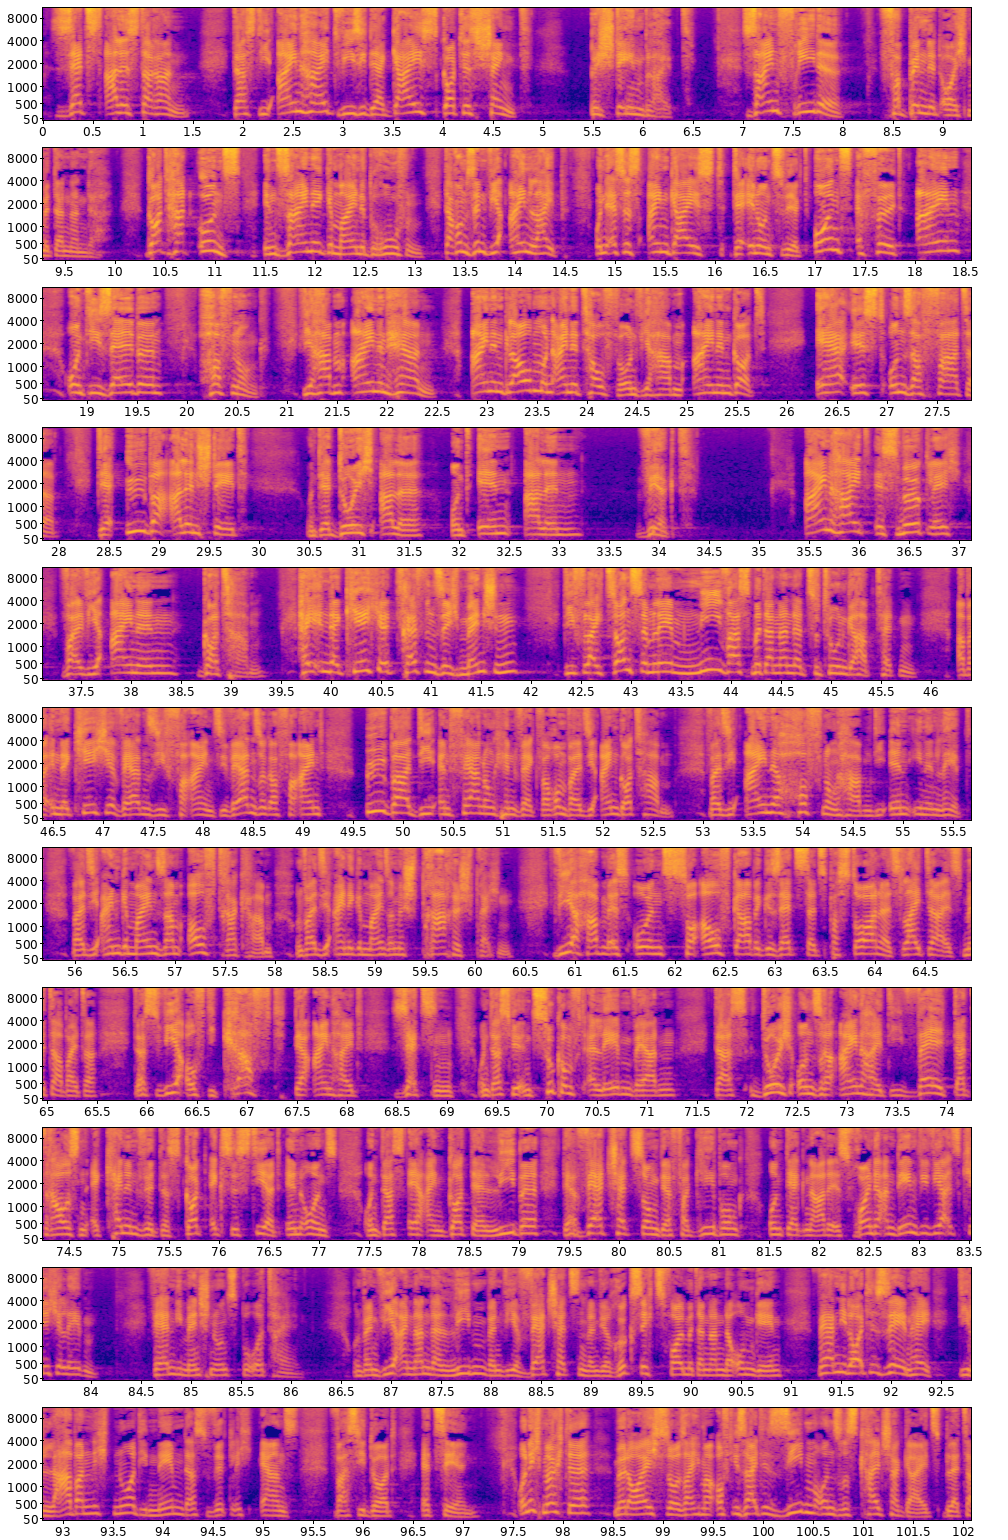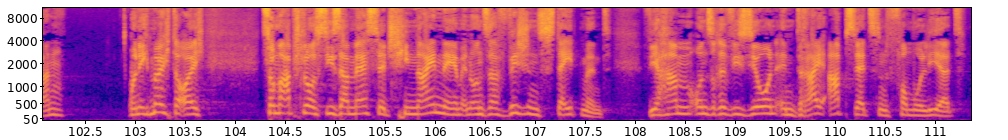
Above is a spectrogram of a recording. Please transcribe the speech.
setzt alles daran, dass die Einheit, wie sie der Geist Gottes schenkt, bestehen bleibt. Sein Friede verbindet euch miteinander. Gott hat uns in seine Gemeinde berufen. Darum sind wir ein Leib. Und es ist ein Geist, der in uns wirkt. Uns erfüllt ein und dieselbe Hoffnung. Wir haben einen Herrn, einen Glauben und eine Taufe und wir haben einen Gott. Er ist unser Vater, der über allen steht und der durch alle und in allen wirkt. Einheit ist möglich, weil wir einen Gott haben. Hey, in der Kirche treffen sich Menschen, die vielleicht sonst im Leben nie was miteinander zu tun gehabt hätten. Aber in der Kirche werden sie vereint. Sie werden sogar vereint über die Entfernung hinweg. Warum? Weil sie einen Gott haben. Weil sie eine Hoffnung haben, die in ihnen lebt. Weil sie einen gemeinsamen Auftrag haben und weil sie eine gemeinsame Sprache sprechen. Wir haben es uns zur Aufgabe gesetzt, als Pastoren, als Leiter, als Mitarbeiter, dass wir auf die Kraft der Einheit setzen und dass wir in Zukunft erleben werden, dass durch unsere Einheit die Welt da draußen erkennen wird, dass Gott existiert in uns und dass er ein Gott der Liebe, der Wertschätzung, der Vergebung und der Gnade ist. Freunde, an dem, wie wir als Kirche leben, werden die Menschen uns beurteilen. Und wenn wir einander lieben, wenn wir wertschätzen, wenn wir rücksichtsvoll miteinander umgehen, werden die Leute sehen, hey, die labern nicht nur, die nehmen das wirklich ernst, was sie dort erzählen. Und ich möchte mit euch so, sag ich mal, auf die Seite sieben unseres Culture Guides blättern. Und ich möchte euch zum Abschluss dieser Message hineinnehmen in unser Vision Statement. Wir haben unsere Vision in drei Absätzen formuliert.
